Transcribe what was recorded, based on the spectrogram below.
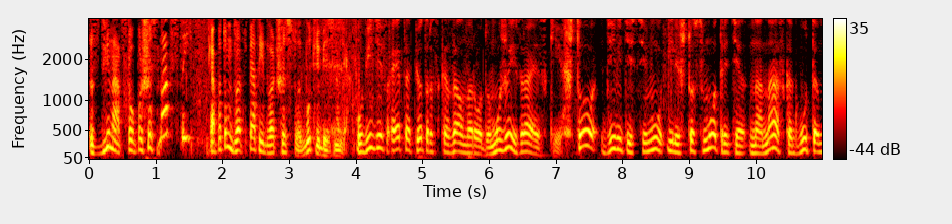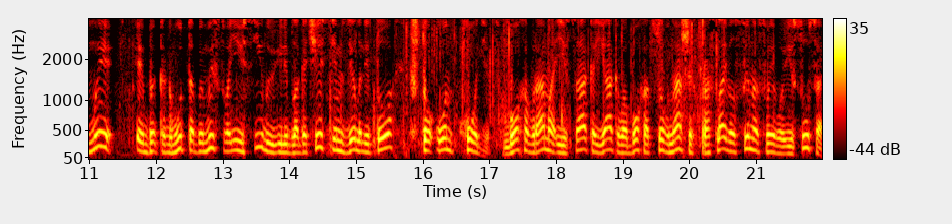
с 12 по 16, а потом 25 и 26. Будь любезен, Олег. Увидев это, Петр сказал народу, мужи израильские, что дивитесь всему или что смотрите на нас, как будто мы как будто бы мы своей силой или благочестием сделали то, что Он ходит. Бог Авраама, Исаака, Якова, Бог отцов наших прославил Сына Своего Иисуса,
